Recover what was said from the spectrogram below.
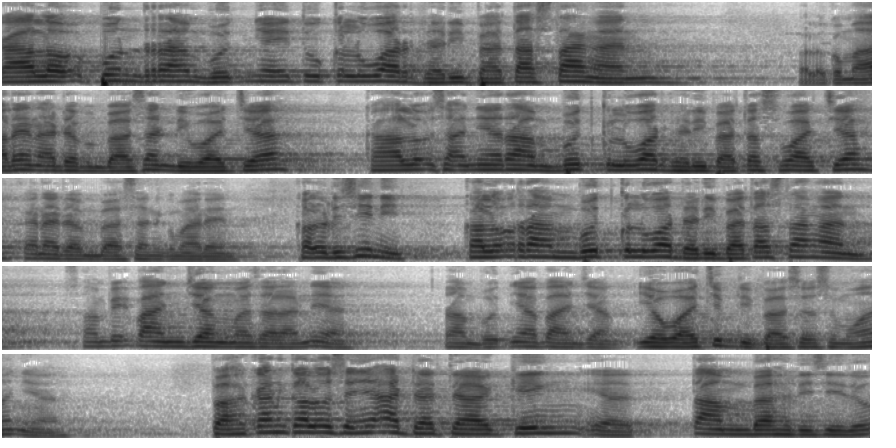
kalaupun rambutnya itu keluar dari batas tangan, kalau kemarin ada pembahasan di wajah kalau saatnya rambut keluar dari batas wajah kan ada pembahasan kemarin. Kalau di sini, kalau rambut keluar dari batas tangan sampai panjang masalahnya, rambutnya panjang, ya wajib dibasuh semuanya. Bahkan kalau saatnya ada daging ya tambah di situ,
